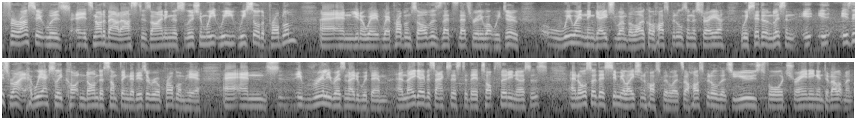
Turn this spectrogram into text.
for us, it was, it's not about us designing the solution. We, we, we saw the problem, uh, and you know, we're, we're problem solvers, that's, that's really what we do we went and engaged one of the local hospitals in Australia. We said to them, listen, is, is, this right? Have we actually cottoned on to something that is a real problem here? And it really resonated with them. And they gave us access to their top 30 nurses and also their simulation hospital. It's a hospital that's used for training and development.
